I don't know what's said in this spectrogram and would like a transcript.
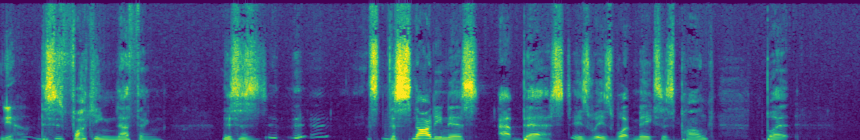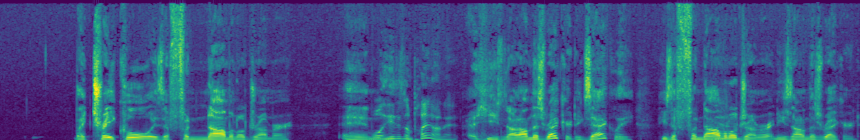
Yeah. this is fucking nothing. This is the snottiness at best is is what makes us punk, but like Tré Cool is a phenomenal drummer, and Well, he doesn't play on it. he's not on this record. Exactly, he's a phenomenal drummer, and he's not on this record.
